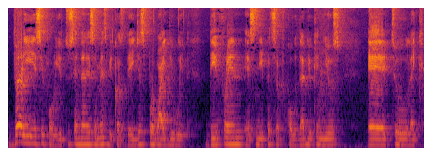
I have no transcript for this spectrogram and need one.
very easy for you to send an sms because they just provide you with different uh, snippets of code that you can use uh, to like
